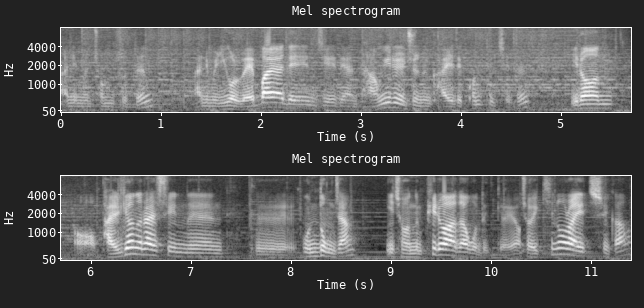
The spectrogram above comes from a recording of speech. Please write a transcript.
아니면 점수든 아니면 이걸 왜 봐야 되는지에 대한 당위를 주는 가이드 콘텐츠든 이런 어, 발견을 할 수 있는 그 운동장 이 저는 필요하다고 느껴요. 저희 키노라이츠가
